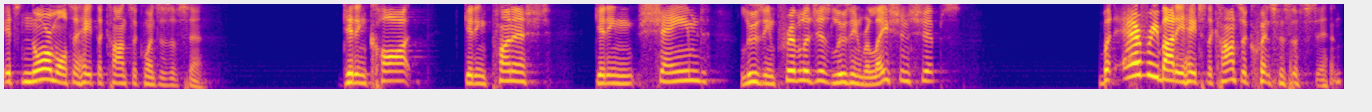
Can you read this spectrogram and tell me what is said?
it's normal to hate the consequences of sin. Getting caught, getting punished, getting shamed, losing privileges, losing relationships. But everybody hates the consequences of sin.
